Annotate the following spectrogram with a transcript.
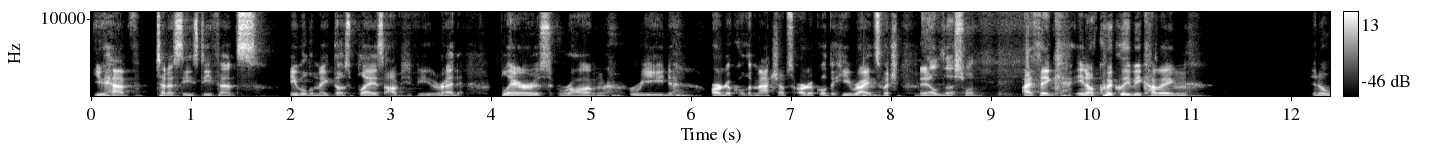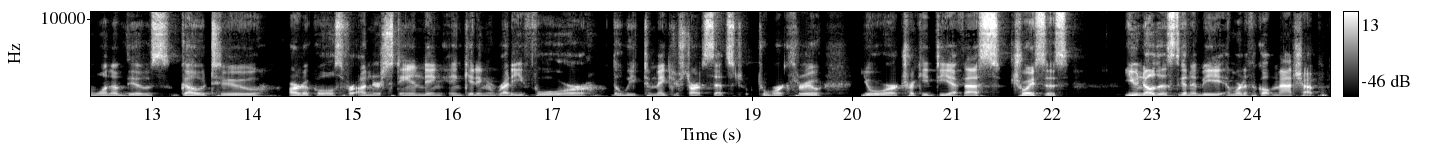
you have Tennessee's defense able to make those plays. Obviously, you read Blair's wrong read article, the matchups article that he writes, which nailed this one. I think you know quickly becoming you know one of those go-to articles for understanding and getting ready for the week to make your start sets to work through your tricky DFS choices. You know this is going to be a more difficult matchup.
